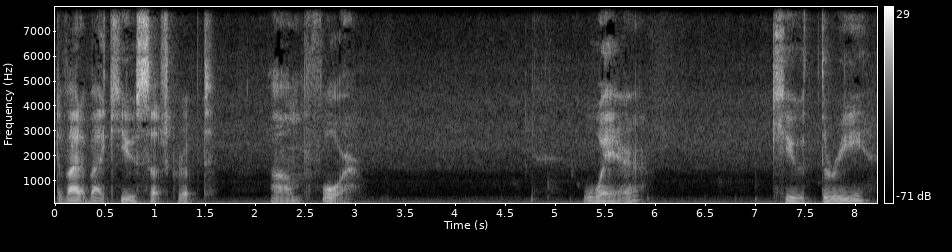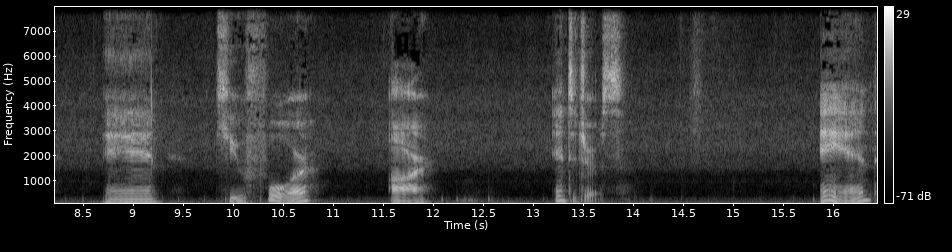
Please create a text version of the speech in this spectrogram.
divided by q subscript um, 4, where q3 and Q4 are integers. And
